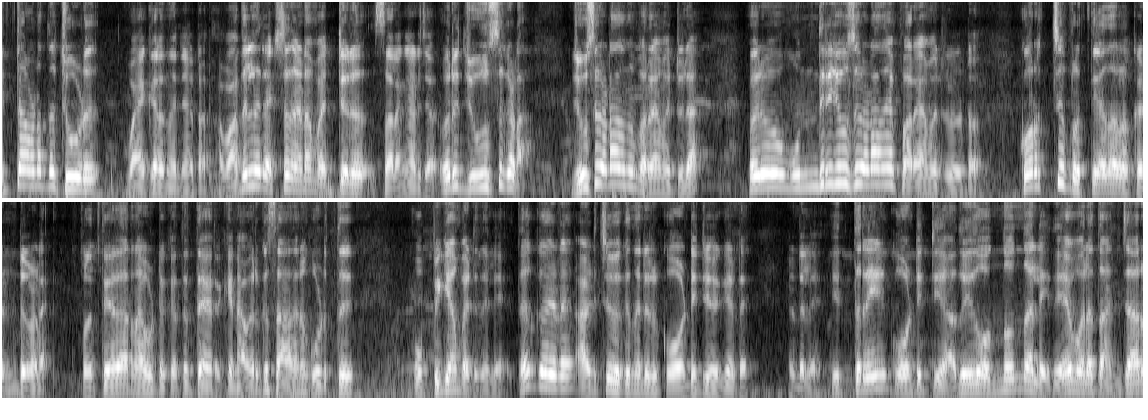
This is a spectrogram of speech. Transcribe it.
ഇത്തവണത്തെ ചൂട് ഭയങ്കരം തന്നെ കേട്ടോ അപ്പോൾ അതിൽ നിന്ന് രക്ഷ നേടാൻ പറ്റിയൊരു സ്ഥലം കാണിച്ച. ഒരു ജ്യൂസ് കട. ജ്യൂസ് കട എന്നൊന്നും പറയാൻ പറ്റില്ല ഒരു മുന്തിരി ജ്യൂസ് കട എന്നേ പറയാൻ പറ്റുള്ളൂ കേട്ടോ കുറച്ച് പ്രത്യേകതകളൊക്കെ ഉണ്ട് ഇവിടെ. പ്രത്യേകത പറഞ്ഞാൽ കുട്ടിക്കത്തെ തിരക്കന്നെ അവർക്ക് സാധനം കൊടുത്ത് ഒപ്പിക്കാൻ പറ്റുന്നില്ലേ? ഇതൊക്കെ അടിച്ചു വെക്കുന്നതിന്റെ ഒരു ക്വാണ്ടിറ്റി നോക്കിയാട്ടെ ഉണ്ടല്ലേ? ഇത്രയും ക്വാണ്ടിറ്റി അത് ഇത് ഒന്നൊന്നല്ല. ഇതേപോലത്തെ അഞ്ചാറ്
